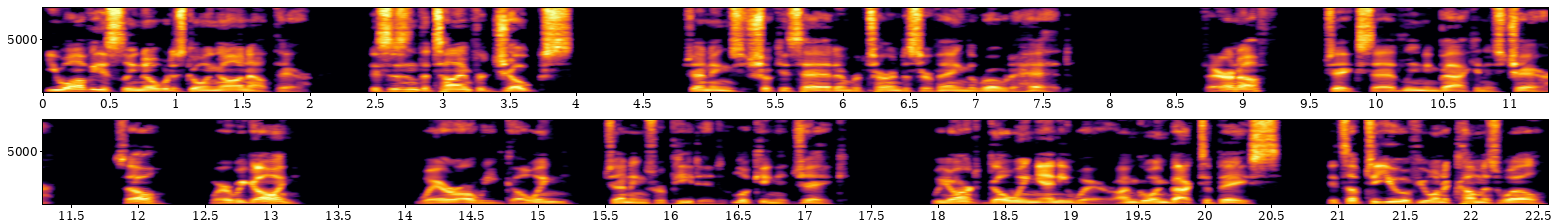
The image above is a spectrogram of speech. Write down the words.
You obviously know what is going on out there. This isn't the time for jokes. Jennings shook his head and returned to surveying the road ahead. Fair enough, Jake said, leaning back in his chair. So, where are we going? Where are we going? Jennings repeated, looking at Jake. We aren't going anywhere. I'm going back to base. It's up to you if you want to come as well.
